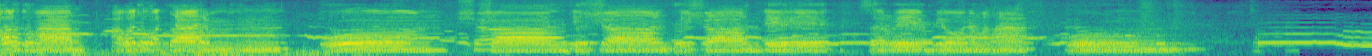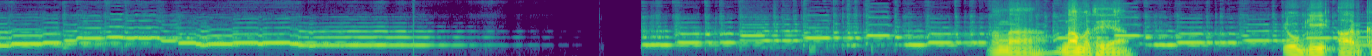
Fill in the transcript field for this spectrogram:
अवतु माम् अवतु वक्तारम् ॐ शान्ति शान्ति शान्तिः सर्वेभ्यो नमः ॐ ನನ್ನ ನಾಮಧೇಯ ಯೋಗಿ ಆರ್ಕ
